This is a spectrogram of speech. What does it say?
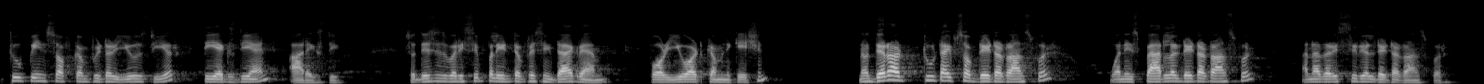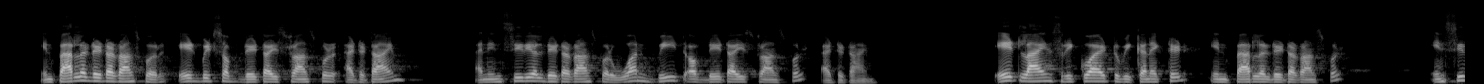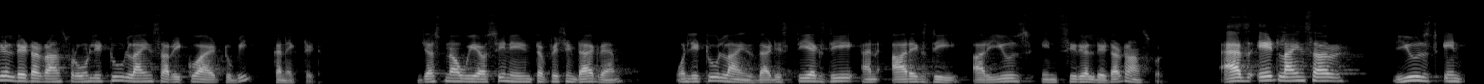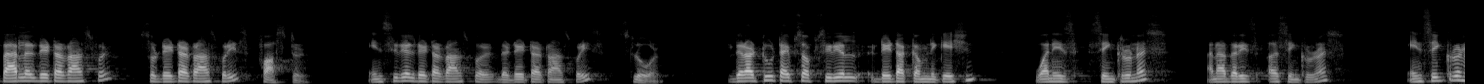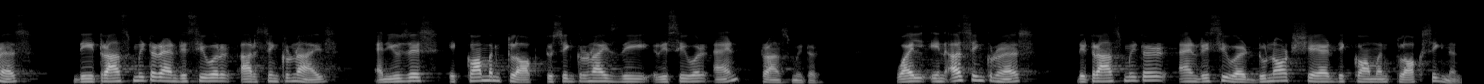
Two pins of computer used here TXD and RXD. So this is very simple interfacing diagram for UART communication. Now there are two types of data transfer. One is parallel data transfer, another is serial data transfer. In parallel data transfer, 8 bits of data is transferred at a time and in serial data transfer, 1 bit of data is transferred at a time. 8 lines required to be connected in parallel data transfer. In serial data transfer, only 2 lines are required to be connected. Just now we have seen in interfacing diagram only two lines that is TXD and RXD are used in serial data transfer. As eight lines are used in parallel data transfer, so data transfer is faster. In serial data transfer, the data transfer is slower. There are two types of serial data communication. One is synchronous, another is asynchronous. In synchronous, the transmitter and receiver are synchronized and uses a common clock to synchronize the receiver and transmitter. While in asynchronous, the transmitter and receiver do not share the common clock signal.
